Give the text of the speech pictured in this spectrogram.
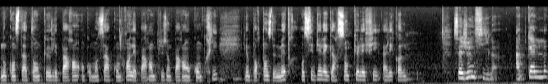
nous constatons que les parents ont commencé à comprendre, les parents, plusieurs parents ont compris l'importance de mettre aussi bien les garçons que les filles à l'école. Ces jeunes filles-là, à quels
